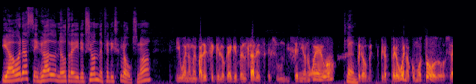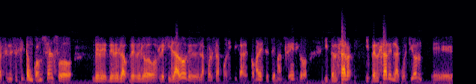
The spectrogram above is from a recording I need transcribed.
y ahora sesgado en otra dirección de Félix Cruz, ¿no? Y bueno, me parece que lo que hay que pensar es, es un diseño nuevo, pero, pero, pero bueno, como todo, o sea, se necesita un consenso desde, desde, los legisladores, de las fuerzas políticas, de tomar este tema en serio y pensar y pensar en la cuestión eh,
